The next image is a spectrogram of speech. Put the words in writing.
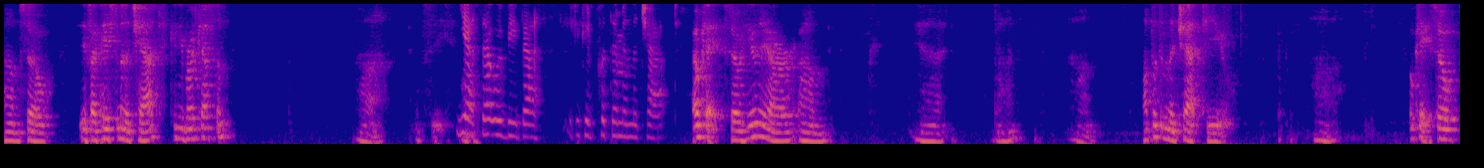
Um, so if I paste them in the chat, can you broadcast them? Uh, let's see. Yes, that would be best if you could put them in the chat. Okay, so here they are. Um, and, um, I'll put them in the chat to you. Uh, okay, so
